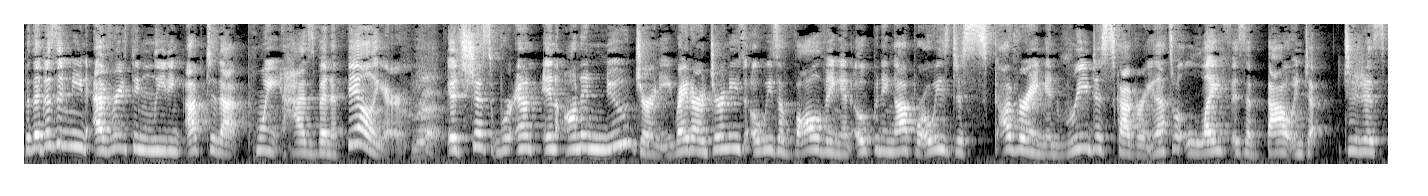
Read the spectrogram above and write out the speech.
But that doesn't mean everything leading up to that point has been a failure. Correct. It's just we're on, in on a new journey, right? Our journey is always evolving and opening up. We're always discovering and rediscovering. That's what life is about, and to to just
